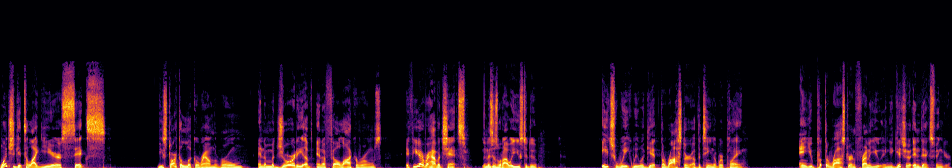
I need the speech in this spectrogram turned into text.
once you get to like year six, you start to look around the room, and the majority of NFL locker rooms, if you ever have a chance, and this is what I would used to do, each week we would get the roster of the team that we're playing. And you put the roster in front of you and you get your index finger.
